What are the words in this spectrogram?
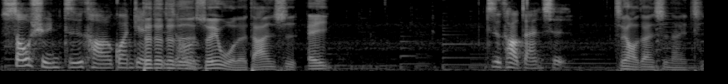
搜寻只考的关键。对对对对，所以我的答案是 A，只考战士，只考战士那一集，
